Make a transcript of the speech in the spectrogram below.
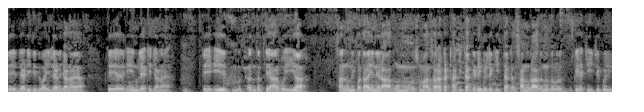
ਤੇ ਡੈਡੀ ਦੀ ਦਵਾਈ ਲੈਣ ਜਾਣਾ ਆ ਤੇ ਅਸੀਂ ਇਹਨੂੰ ਲੈ ਕੇ ਜਾਣਾ ਆ। ਤੇ ਇਹ ਅੰਦਰ ਤਿਆਰ ਹੋਈ ਆ। ਸਾਨੂੰ ਨਹੀਂ ਪਤਾ ਇਹਨੇ ਰਾਤ ਨੂੰ ਸਮਾਨ ਸਾਰਾ ਇਕੱਠਾ ਕੀਤਾ ਕਿਹੜੇ ਵੇਲੇ ਕੀਤਾ ਕ- ਸਾਨੂੰ ਰਾਤ ਨੂੰ ਦ- ਕਿਸੇ ਚੀਜ਼ 'ਚ ਕੋਈ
